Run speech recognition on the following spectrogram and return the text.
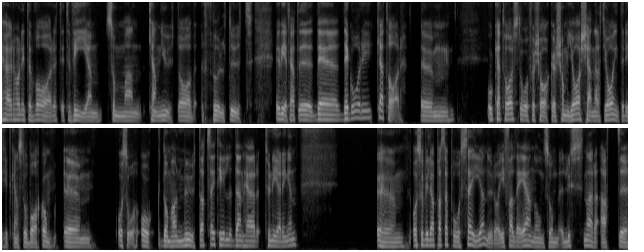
här har inte varit ett VM som man kan njuta av fullt ut. Vi vet att det, det, det går i Qatar. Um, och Qatar står för saker som jag känner att jag inte riktigt kan stå bakom. Um, och så. Och de har mutat sig till den här turneringen. Um, och så vill jag passa på att säga nu då, ifall det är någon som lyssnar att uh,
